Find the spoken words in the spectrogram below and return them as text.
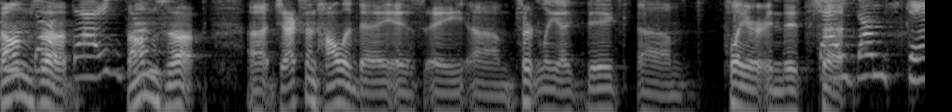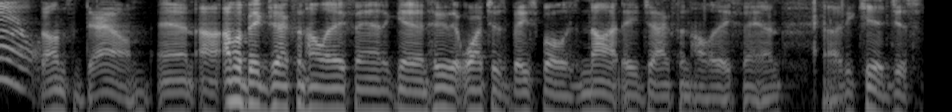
Thumbs up. Thumbs up. Uh, Jackson Holliday is a um, certainly a big um, player in this set. Daddy, thumbs down. Thumbs down. And uh, I'm a big Jackson Holliday fan. Again, who that watches baseball is not a Jackson Holliday fan? Uh, the kid just,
